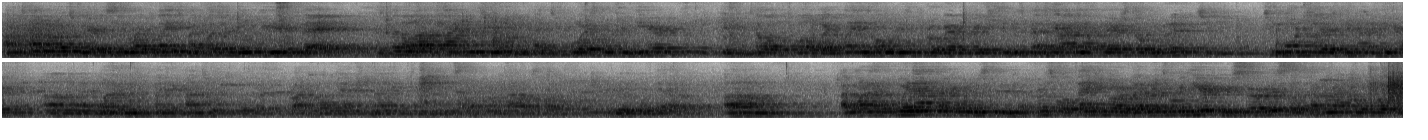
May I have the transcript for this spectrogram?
I'm Tom Roach from Air City White Plains. My pleasure to be with you here today. I spent a lot of time in this room. I had two boys come through here. If you tell it, well, White Plains, all the music program, great to see Miss Mezziani up there, still doing it. She, two horn players came out of here, um, and one of them was playing a concert with a rock and roll band tonight, and it's all from house, so it really worked out. Um, I want to point out to everyone who's, first of all, thank you to our veterans who are here for your service. Let's have a round of applause for them.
